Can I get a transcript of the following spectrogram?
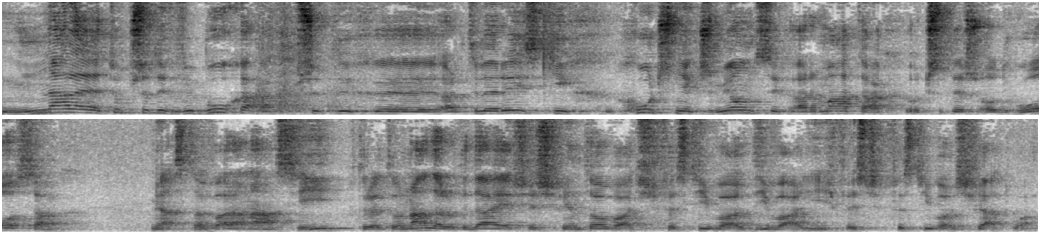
No ale tu przy tych wybuchach, przy tych e, artyleryjskich, hucznie grzmiących armatach, czy też odgłosach miasta Varanasi, które to nadal wydaje się świętować festiwal Diwali, festiwal światła.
